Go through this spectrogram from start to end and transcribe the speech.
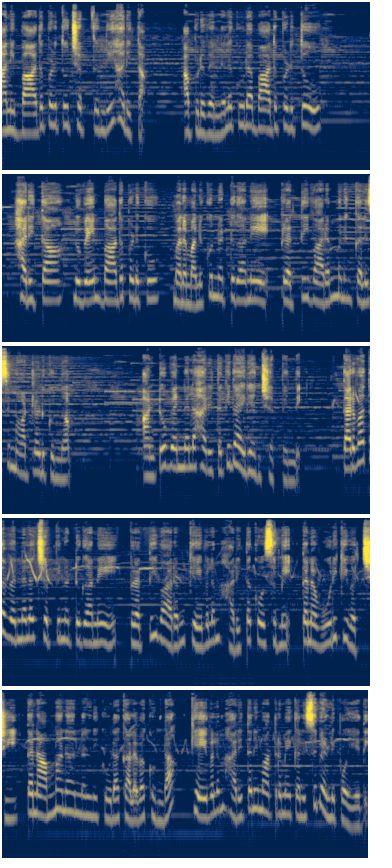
అని బాధపడుతూ చెప్తుంది హరిత. అప్పుడు వెన్నెల కూడా బాధపడుతూ హరిత నువ్వేం బాధపడకు. మనం అనుకున్నట్టుగానే ప్రతి వారం మనం కలిసి మాట్లాడుకుందాం అంటూ వెన్నెల హరితకి ధైర్యం చెప్పింది. తర్వాత వెన్నెల చెప్పినట్టుగానే ప్రతి వారం కేవలం హరిత కోసమే తన ఊరికి వచ్చి తన అమ్మ నాన్నల్ని కూడా కలవకుండా కేవలం హరితని మాత్రమే కలిసి వెళ్ళిపోయేది.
